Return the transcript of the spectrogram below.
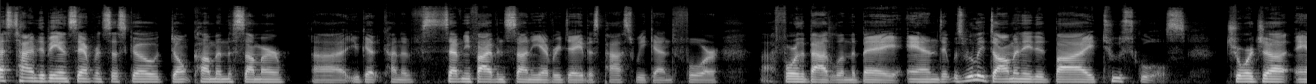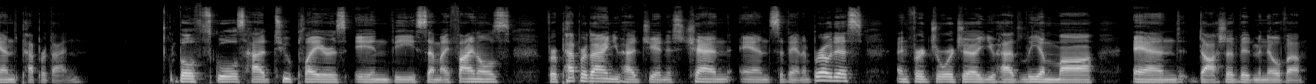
best time to be in San Francisco. Don't come in the summer. Uh, you get kind of 75 and sunny every day this past weekend for uh, for the battle in the Bay, and it was really dominated by two schools, Georgia and Pepperdine. Both schools had two players in the semifinals. For Pepperdine, you had Janice Tjen and Savannah Broadus, and for Georgia, you had Lea Ma and Dasha Vidmanova.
